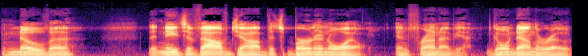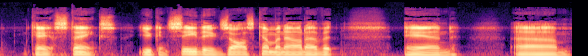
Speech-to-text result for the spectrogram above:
Nova that needs a valve job that's burning oil in front of you going down the road. Okay, it stinks. You can see the exhaust coming out of it, and um,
